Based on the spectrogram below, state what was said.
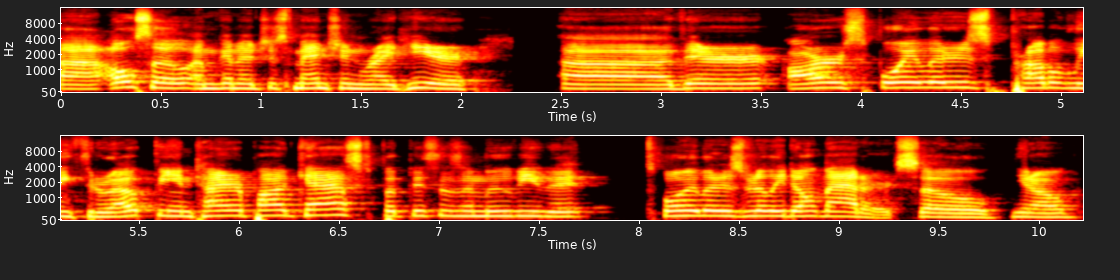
Uh, also, I'm going to just mention right here uh, there are spoilers probably throughout the entire podcast, but this is a movie that spoilers really don't matter. So you know,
